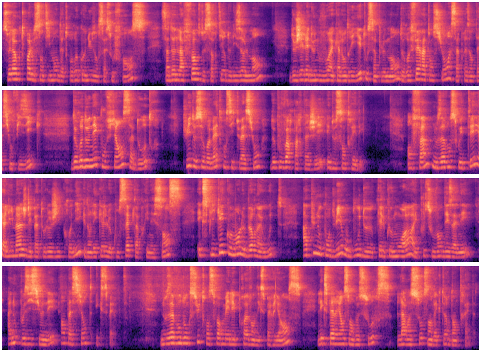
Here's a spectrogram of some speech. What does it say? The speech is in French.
Cela octroie le sentiment d'être reconnu dans sa souffrance, ça donne la force de sortir de l'isolement, de gérer de nouveau un calendrier tout simplement, de refaire attention à sa présentation physique, de redonner confiance à d'autres, puis de se remettre en situation de pouvoir partager et de s'entraider. Enfin, nous avons souhaité, à l'image des pathologies chroniques dans lesquelles le concept a pris naissance, expliquer comment le burn-out a pu nous conduire au bout de quelques mois et plus souvent des années à nous positionner en patiente experte. Nous avons donc su transformer l'épreuve en expérience, l'expérience en ressources, la ressource en vecteur d'entraide.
